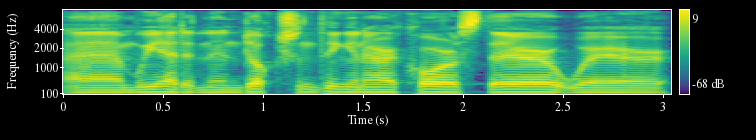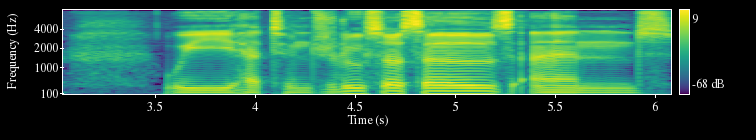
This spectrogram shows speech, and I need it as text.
Um, we had an induction thing in our course there where we had to introduce ourselves and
